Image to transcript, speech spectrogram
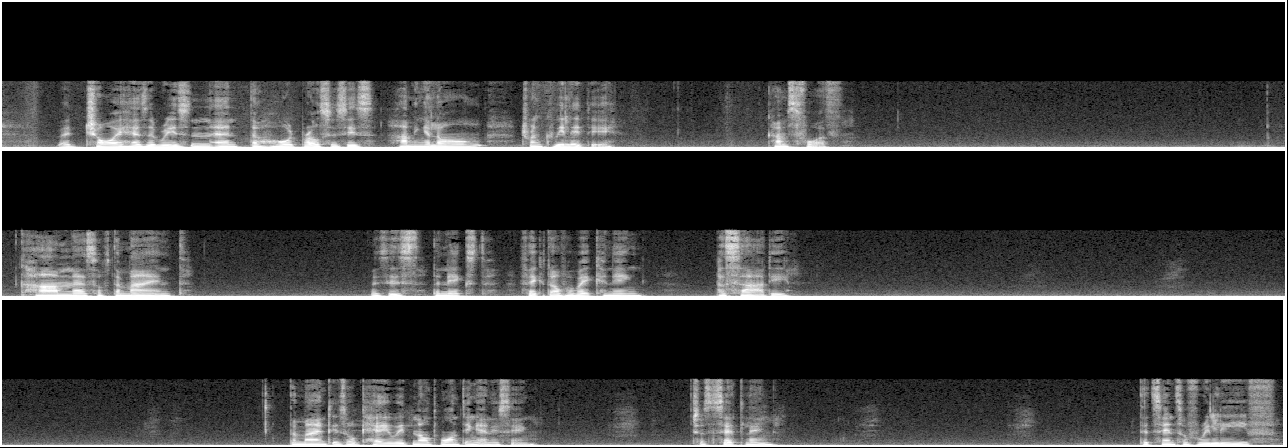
uh, joy has arisen, and the whole process is humming along. Tranquility comes forth. Calmness of the mind this is the next factor of awakening, passaddhi. The mind is okay with not wanting anything, just settling. That sense of relief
